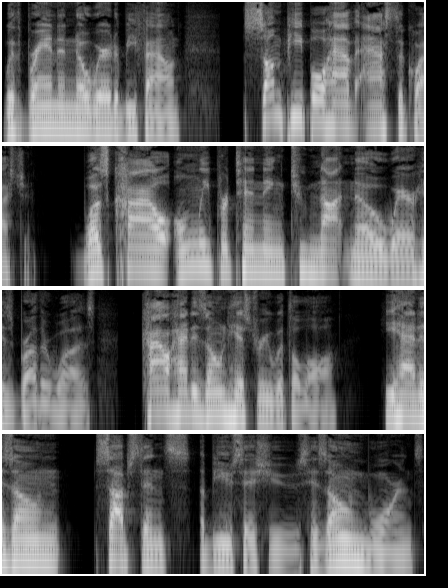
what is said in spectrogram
with Brandon nowhere to be found. Some people have asked the question Was Kyle only pretending to not know where his brother was? Kyle had his own history with the law. He had his own substance abuse issues, his own warrants.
